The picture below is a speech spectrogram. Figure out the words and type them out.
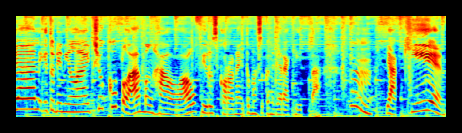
dan itu dinilai cukuplah menghalau virus corona itu masuk ke negara kita. Hmm, yakin.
